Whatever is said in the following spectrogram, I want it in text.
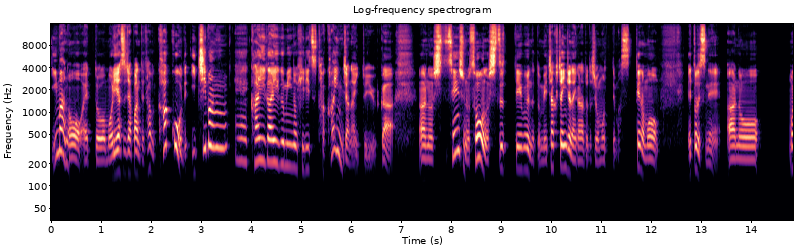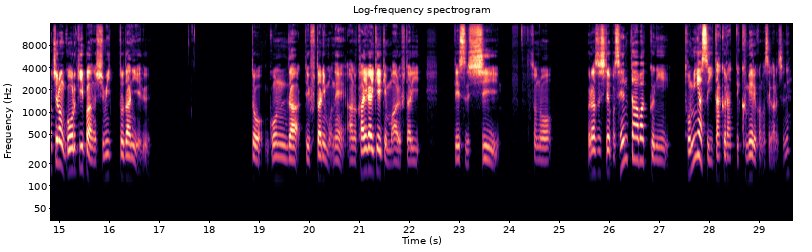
今の、えっと、森保ジャパンって多分過去で一番、えー、海外組の比率高いんじゃないというかあの選手の層の質っていう部分だとめちゃくちゃいいんじゃないかなと私は思ってます。っていうのもえっとですねあのもちろんゴールキーパーのシュミット・ダニエルと権田っていう2人もねあの海外経験もある2人ですしそのプラスしてやっぱセンターバックに冨安板倉って組める可能性があるんですよね。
